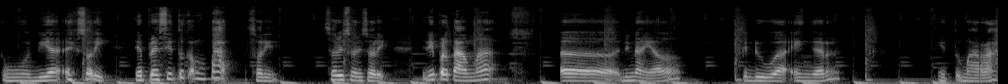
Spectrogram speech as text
kemudian eh sorry. Depresi itu keempat. Sorry. Sorry sorry sorry. Jadi pertama uh, denial. Kedua anger itu marah.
